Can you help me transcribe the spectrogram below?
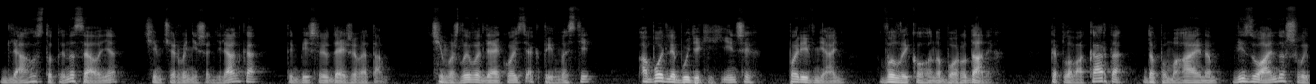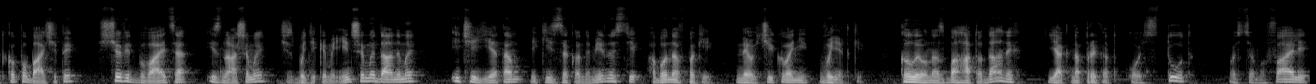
для густоти населення, чим червоніша ділянка, тим більше людей живе там, чи можливо для якоїсь активності, або для будь-яких інших порівнянь великого набору даних. Теплова карта допомагає нам візуально швидко побачити, що відбувається із нашими чи з будь-якими іншими даними, і чи є там якісь закономірності або навпаки неочікувані винятки. Коли у нас багато даних, як, наприклад, ось тут, ось в цьому файлі,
